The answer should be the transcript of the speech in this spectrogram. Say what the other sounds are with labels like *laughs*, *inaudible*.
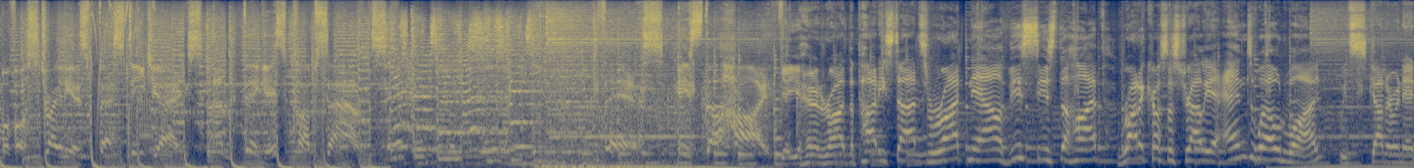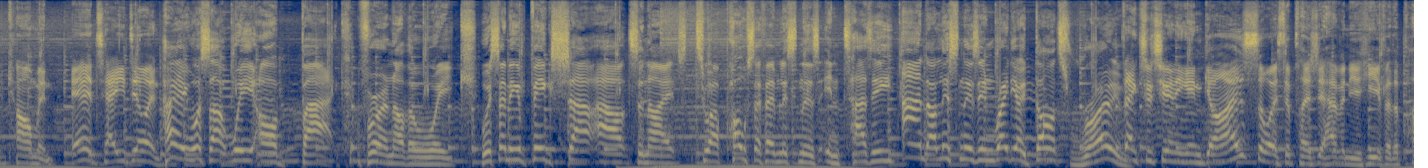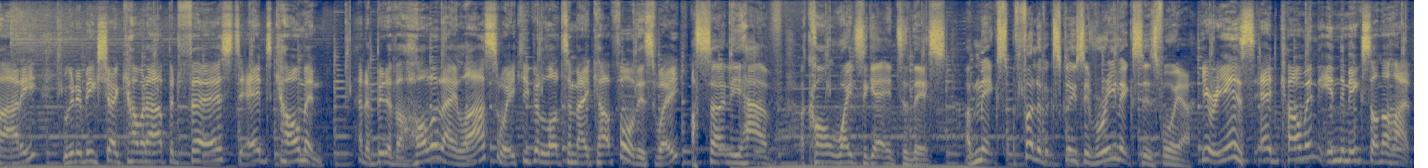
Home of Australia's best DJs and biggest club sounds. This is The Hype. Yeah, you heard right. The party starts right now. This is the hype right across Australia and worldwide with Scudder and Ed Coleman. Ed, how you doing? Hey, what's up? We are back for another week. We're sending a big shout out tonight to our Pulse FM listeners in Tassie and our listeners in Radio Dance Rome. Thanks for tuning in, guys. Always a pleasure having you here for the party. We've got a big show coming up, but first, Ed Coleman had a bit of a holiday last week. You've got a lot to make up for this week. I certainly have. I can't wait to get into this. A mix full of exclusive remixes for you. Here he is, Ed Coleman in the mix on the hype.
